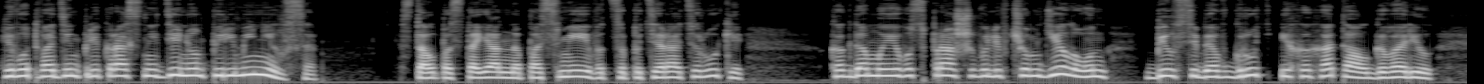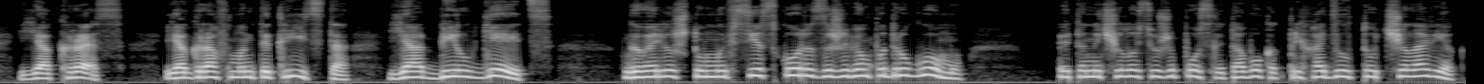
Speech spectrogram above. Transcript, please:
и вот в один прекрасный день он переменился. Стал постоянно посмеиваться, потирать руки. Когда мы его спрашивали, в чем дело, он бил себя в грудь и хохотал, говорил «Я Кресс, я граф Монте-Кристо, я Билл Гейтс». Говорил, что мы все скоро заживем по-другому — это началось уже после того, как приходил тот человек.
